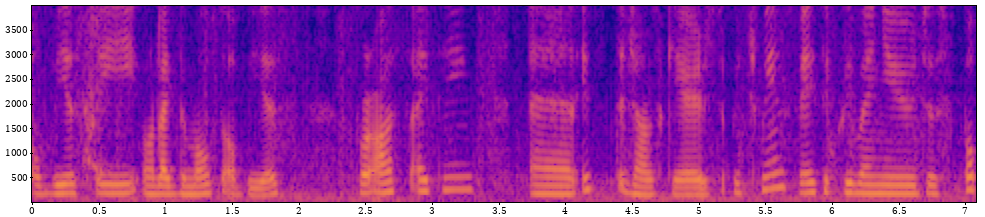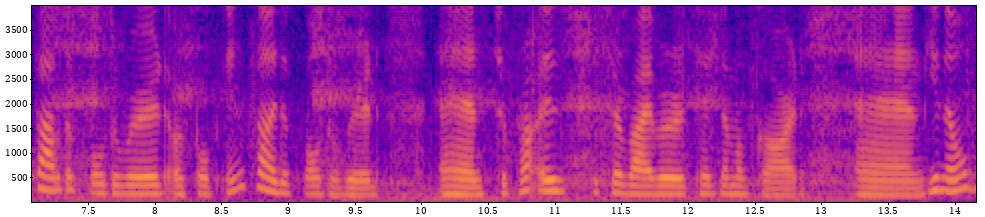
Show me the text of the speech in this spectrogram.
obviously, or like the most obvious for us, I think, and it's the jump scares, which means basically when you just pop out of photo world or pop inside of photo world and surprise the survivor, catch them off guard, and you know,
